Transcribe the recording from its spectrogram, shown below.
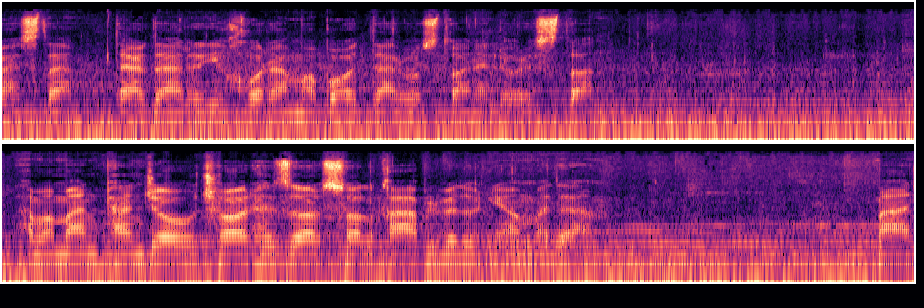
هستم. در دره خورم آباد در استان لورستان اما من پنجاه و چهار هزار سال قبل به دنیا آمدم. من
